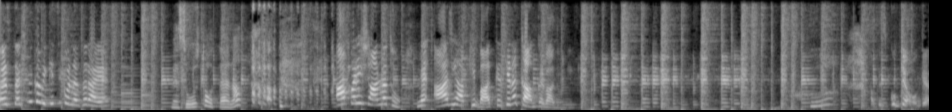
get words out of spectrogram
सच में कभी किसी को नज़र आया है? महसूस तो होता है ना। आप परेशान मत हो। मैं आज ही आपकी बात करके ना काम करवा दूँगी। हाँ, अब इसको क्या हो गया?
